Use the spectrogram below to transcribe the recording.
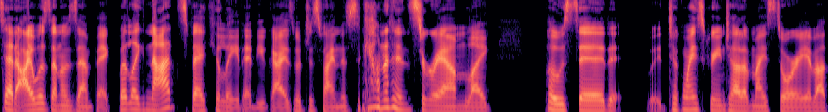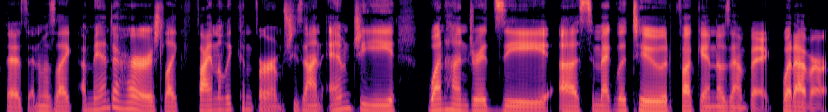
said I was on Ozempic, but like not speculated, you guys, which is fine. This account on Instagram like posted took my screenshot of my story about this and was like Amanda Hirsch like finally confirmed she's on MG 100Z uh semaglutide fucking Ozempic whatever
